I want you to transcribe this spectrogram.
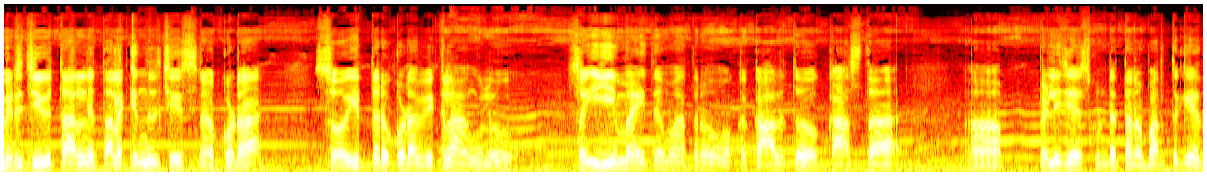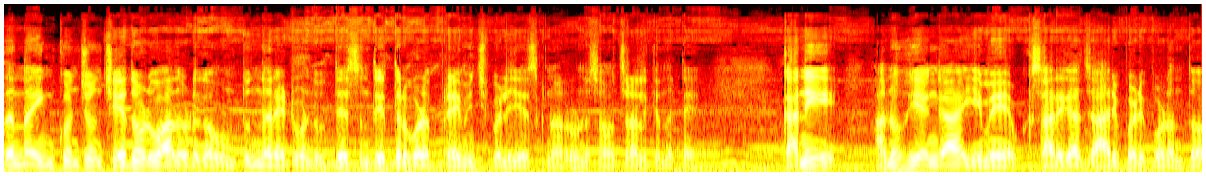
వీరి జీవితాలని తలకిందులు చేసినా కూడా సో ఇద్దరు కూడా వికలాంగులు. సో ఈమె అయితే మాత్రం ఒక కాలుతో కాస్త పెళ్ళి చేసుకుంటే తన భర్తకి ఏదన్నా ఇంకొంచెం చేదోడు వాదోడుగా ఉంటుందనేటువంటి ఉద్దేశంతో ఇద్దరు కూడా ప్రేమించి పెళ్ళి చేసుకున్నారు రెండు సంవత్సరాల కిందటే. కానీ అనూహ్యంగా ఈమె ఒకసారిగా జారి పడిపోవడంతో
